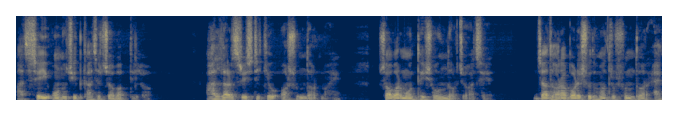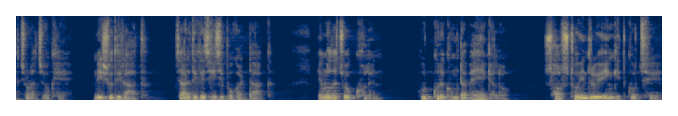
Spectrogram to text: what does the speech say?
আজ সেই অনুচিত কাজের জবাব দিল। আল্লাহর সৃষ্টি কেউ অসুন্দর নয়। সবার মধ্যেই সৌন্দর্য আছে, যা ধরা পড়ে শুধুমাত্র সুন্দর একজোড়া চোখে। নিশুতি রাত, চারদিকে ঝিঝি পোকার ডাক। হেমলতা চোখ খোলেন। হুট করে ঘুমটা ভেঙে গেল। ষষ্ঠ ইন্দ্রিয় ইঙ্গিত করছে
